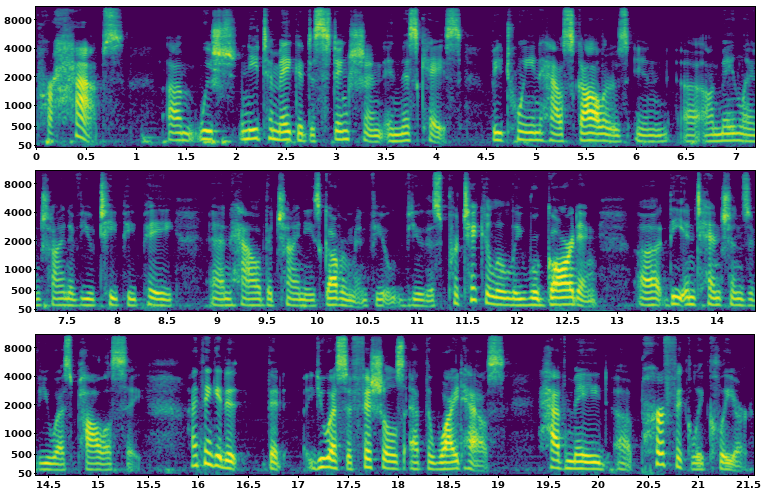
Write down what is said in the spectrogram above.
perhaps um, we need to make a distinction in this case between how scholars in, uh, on mainland China view TPP and how the Chinese government view, view this, particularly regarding uh, the intentions of U.S. policy. I think it, that U.S. officials at the White House have made uh, perfectly clear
